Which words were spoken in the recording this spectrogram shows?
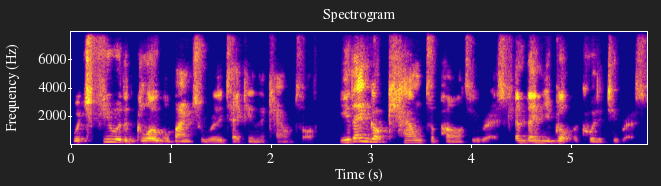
which few of the global banks were really taking account of. You then got counterparty risk, and then you've got liquidity risk.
